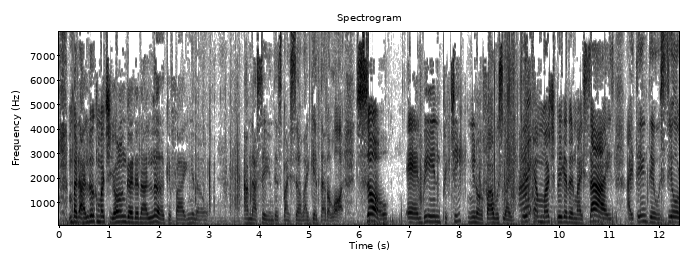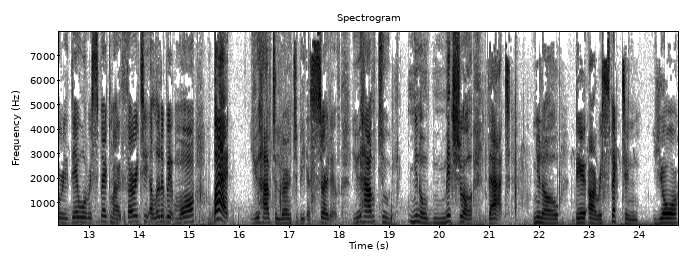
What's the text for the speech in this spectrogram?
but I look much younger than I look if I, you know, I'm not saying this myself. I get that a lot. So and being petite you know if i was like i am. much bigger than my size i think they will still they will respect my authority a little bit more but you have to learn to be assertive. You have to you know make sure that you know they are respecting your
